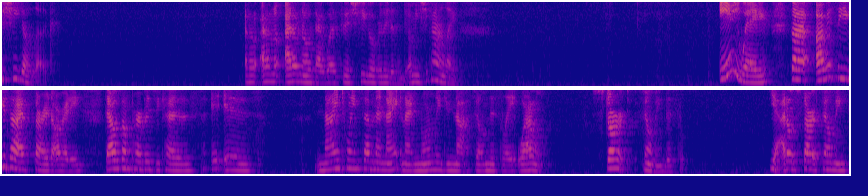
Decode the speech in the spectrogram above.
She's doing a Shego look. I don't I don't know I don't know what that was because Shego really doesn't do I mean she kinda like Anyways, so I, obviously you can tell I've started already. That was on purpose because it is 9.27 at night and I normally do not film this late. Well, I don't start filming this yeah, I don't start filming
